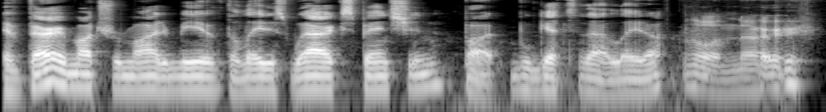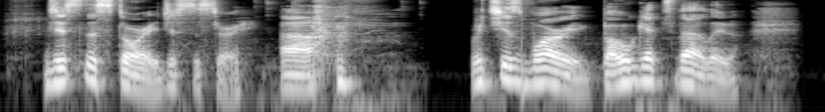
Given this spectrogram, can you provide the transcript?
It very much reminded me of the latest WoW expansion, but we'll get to that later. Oh no. Just the story, just the story. Uh, which is worrying, but we'll get to that later.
